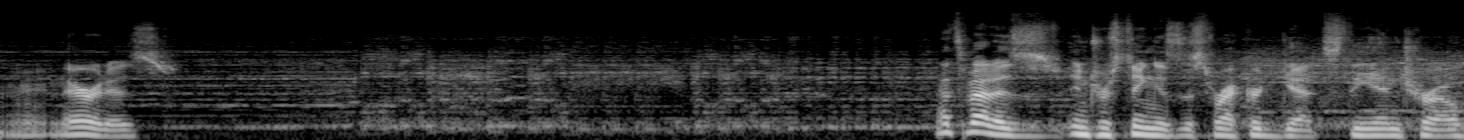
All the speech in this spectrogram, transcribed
Right, there it is. That's about as interesting as this record gets, the intro.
